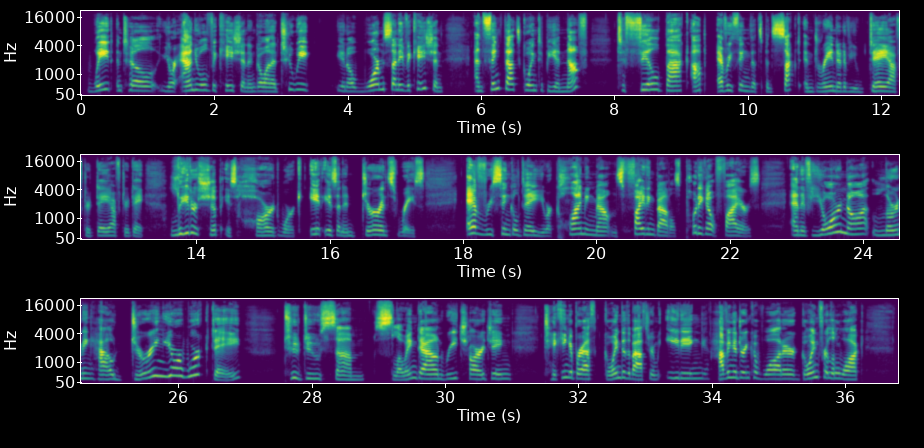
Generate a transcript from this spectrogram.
wait until your annual vacation and go on a two week, you know, warm, sunny vacation and think that's going to be enough to fill back up everything that's been sucked and drained out of you day after day after day. Leadership is hard work, it is an endurance race. Every single day, you are climbing mountains, fighting battles, putting out fires. And if you're not learning how during your workday to do some slowing down, recharging, taking a breath, going to the bathroom, eating, having a drink of water, going for a little walk,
